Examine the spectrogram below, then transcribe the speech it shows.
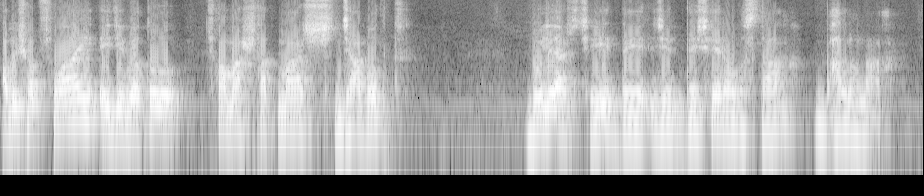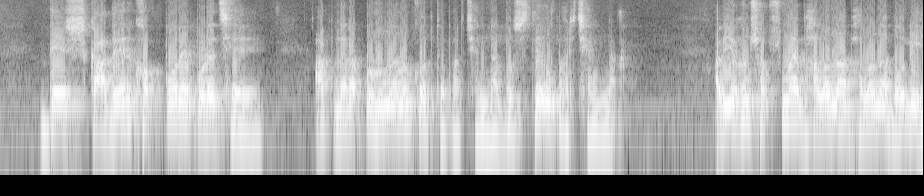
আমি সবসময় এই যে গত ছ মাস, সাত মাস যাবত বলে আসছি যে দেশের অবস্থা ভালো না। দেশ কাদের খপ্পরে পড়েছে আপনারা অনুমানও করতে পারছেন না, বুঝতেও পারছেন না। আমি যখন সবসময় ভালো না ভালো না বলি,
